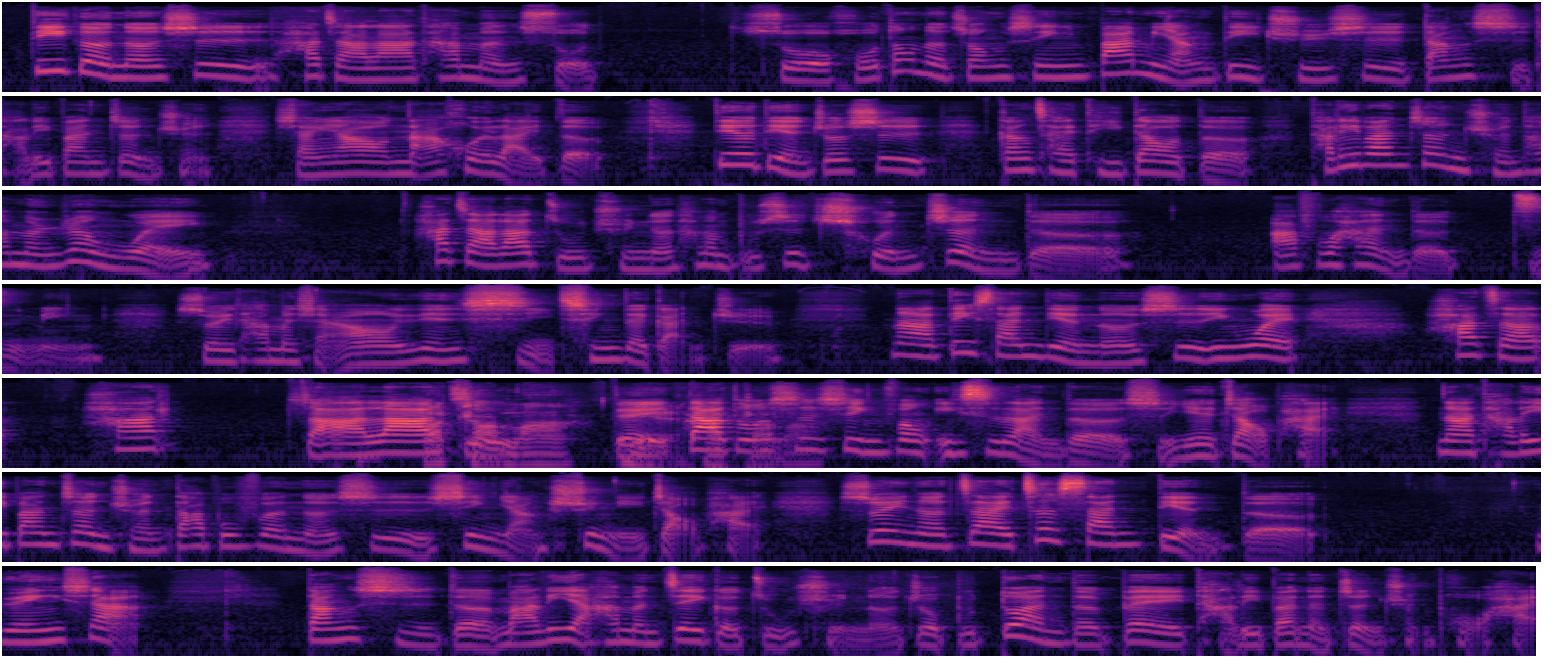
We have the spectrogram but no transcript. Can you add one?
第一个呢是哈扎拉他们所所活动的中心巴米扬地区是当时塔利班政权想要拿回来的。第二点就是刚才提到的塔利班政权，他们认为哈扎拉族群呢，他们不是纯正的阿富汗的子民，所以他们想要有点洗清的感觉。那第三点呢，是因为哈扎哈扎拉族对大多是信奉伊斯兰的什叶教派。那塔利班政权大部分呢是信仰逊尼教派，所以呢，在这三点的原因下，当时的玛利亚他们这个族群呢，就不断的被塔利班的政权迫害。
